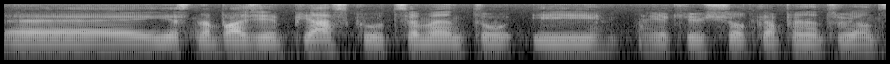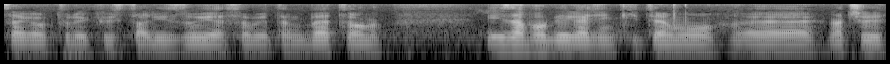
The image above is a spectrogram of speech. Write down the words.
E, Jest na bazie piasku, cementu i jakiegoś środka penetrującego, który krystalizuje sobie ten beton i zapobiega dzięki temu, e, znaczy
